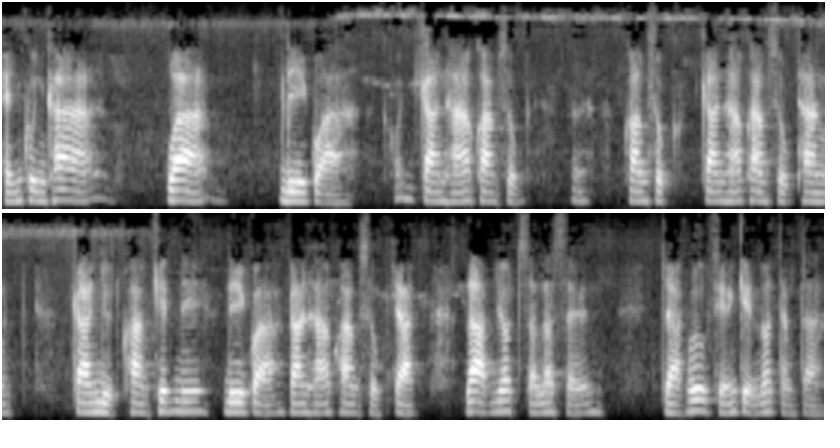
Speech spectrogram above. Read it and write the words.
เห็นคุณค่าว่าดีกว่าการหาความสุข ความสุขการหาความสุขทางการหยุดความคิดนี้ดีกว่าการหาความสุขจากลาบยศสรรเสริญ จากรูปเสียงกลิ่นรสต่าง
